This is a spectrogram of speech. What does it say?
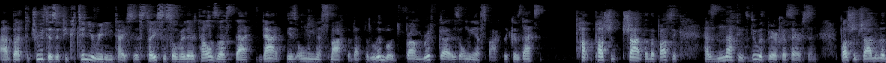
Uh, but the truth is, if you continue reading Taisus, Taisus over there tells us that that is only Nasmachta, that the limud from Rivka is only Nasmachta, because that's Pashut Pshat of the Pasuk has nothing to do with Birchas Eirusin. Pashut Pshat of the,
